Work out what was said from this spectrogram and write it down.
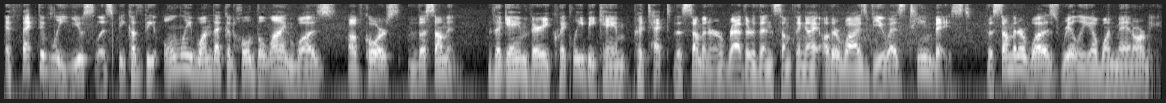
effectively useless because the only one that could hold the line was, of course, the summon. The game very quickly became protect the summoner rather than something I otherwise view as team based. The summoner was really a one man army.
